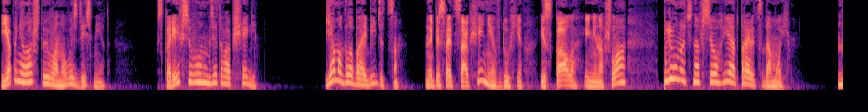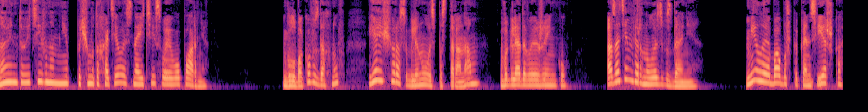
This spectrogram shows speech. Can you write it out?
я поняла, что Иванова здесь нет. Скорее всего, он где-то в общаге. Я могла бы обидеться, написать сообщение в духе «искала и не нашла», плюнуть на все и отправиться домой. Но интуитивно мне почему-то хотелось найти своего парня. Глубоко вздохнув, я еще раз оглянулась по сторонам, выглядывая Женьку, а затем вернулась в здание. Милая бабушка-консьержка,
